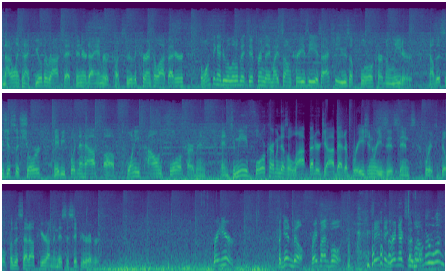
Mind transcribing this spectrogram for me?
Not only can I feel the rocks, that thinner diameter cuts through the current a lot better, but one thing I do a little bit different that might sound crazy is I actually use a fluorocarbon leader. Now this is just a short, maybe foot and a half, uh, 20 pound fluorocarbon. And to me, fluorocarbon does a lot better job at abrasion resistance where it's built for the setup here on the Mississippi River. Right here. Again, Bill, right by the boat. Same thing, right next to the boat. Another one?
